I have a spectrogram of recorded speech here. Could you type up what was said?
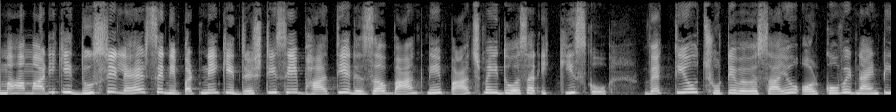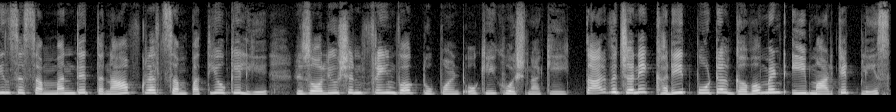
महामारी की दूसरी लहर से निपटने की दृष्टि से भारतीय रिज़र्व बैंक ने 5 मई 2021 को व्यक्तियों, छोटे व्यवसायों और कोविड 19 से संबंधित तनावग्रस्त संपत्तियों के लिए रिजोल्यूशन फ्रेमवर्क 2.0 की घोषणा की। सार्वजनिक खरीद portal government e market place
